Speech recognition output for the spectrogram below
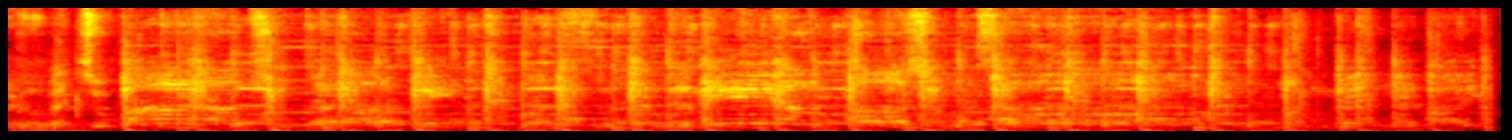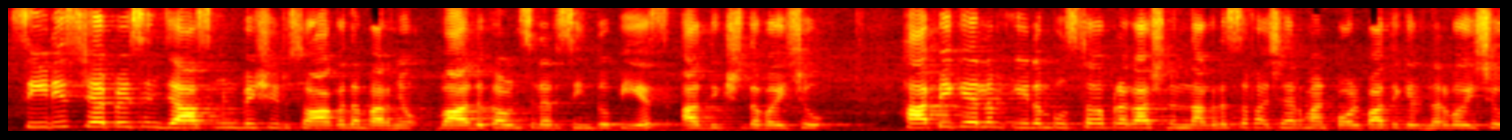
C D chairperson Jasmin Basheer സ്വാഗതം പറഞ്ഞു. Ward councillor Sindhu P S അധ്യക്ഷത വഹിച്ചു. ഹാപ്പി കേരളം ഇടം പുസ്തക പ്രകാശനം നഗരസഭാ ചെയർമാൻ പോൾ പാത്തിക്കൽ നിർവഹിച്ചു.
